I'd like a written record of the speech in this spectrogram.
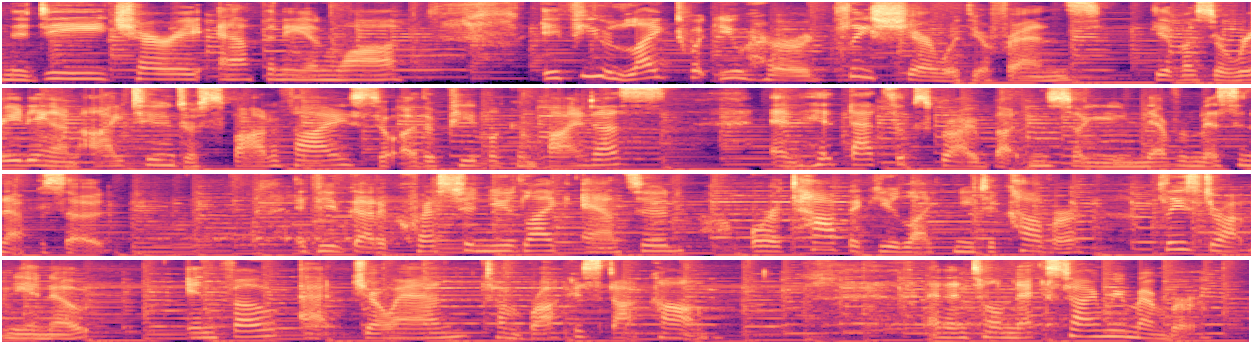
Nadie, Cherry, Anthony, and Wah. If you liked what you heard, please share with your friends. Give us a rating on iTunes or Spotify so other people can find us. And hit that subscribe button so you never miss an episode. If you've got a question you'd like answered or a topic you'd like me to cover, please drop me a note info at joannetombrakos.com. And until next time, remember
